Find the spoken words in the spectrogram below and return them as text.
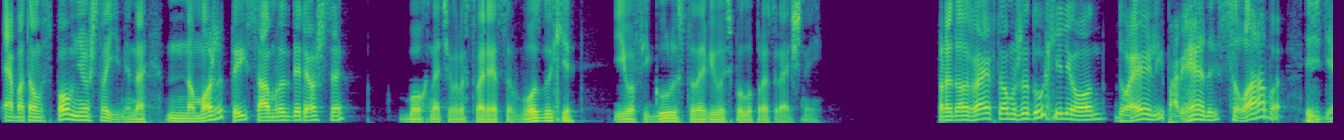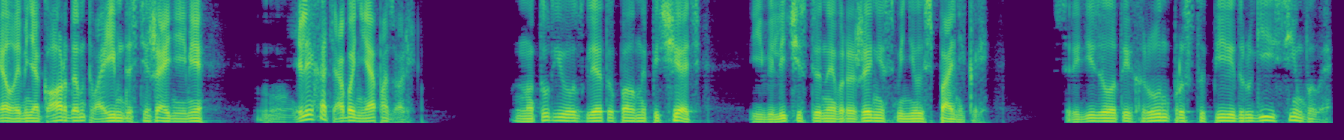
Я потом вспомню, что именно. Но, может, ты сам разберешься». Бог начал растворяться в воздухе, и его фигура становилась полупрозрачной. Продолжай в том же духе, Леон. Дуэли, победы, слава. Сделай меня гордым твоим достижениями. Или хотя бы не опозорь. Но тут его взгляд упал на печать, и величественное выражение сменилось паникой. Среди золотых рун проступили другие символы.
